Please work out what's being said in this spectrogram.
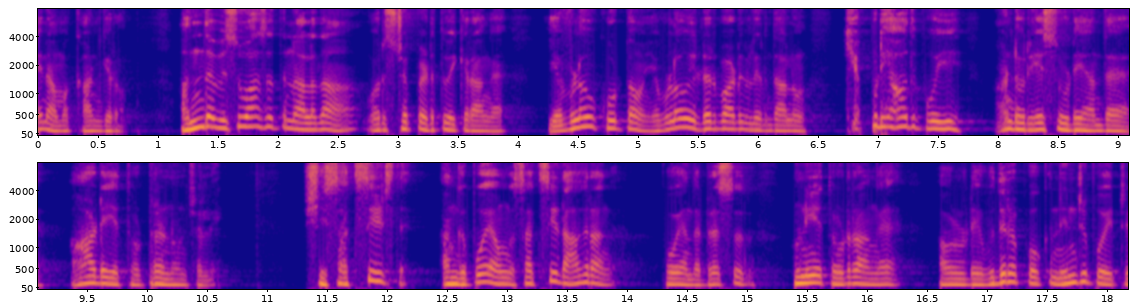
وام کا کوٹو اڑپاؤ آڈر یہ سب آڈی تٹ سکس اگیں سکسیڈ آگا اگر ڈرس ندرپ کو نن پوئر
